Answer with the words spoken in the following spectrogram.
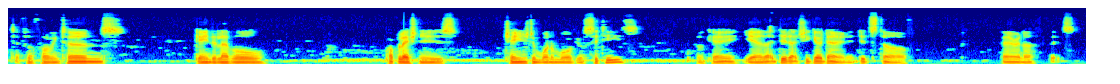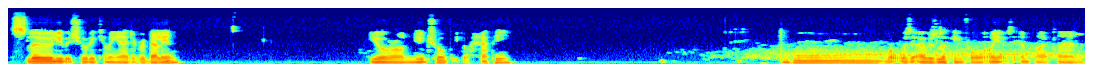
Except for the following turns. Gained a level. Population is changed in one or more of your cities. Okay, yeah, that did actually go down. It did starve. Fair enough. It's slowly but surely coming out of rebellion. You're on neutral, but you're happy. What was it I was looking for? Oh yeah, it was the Empire Plan.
